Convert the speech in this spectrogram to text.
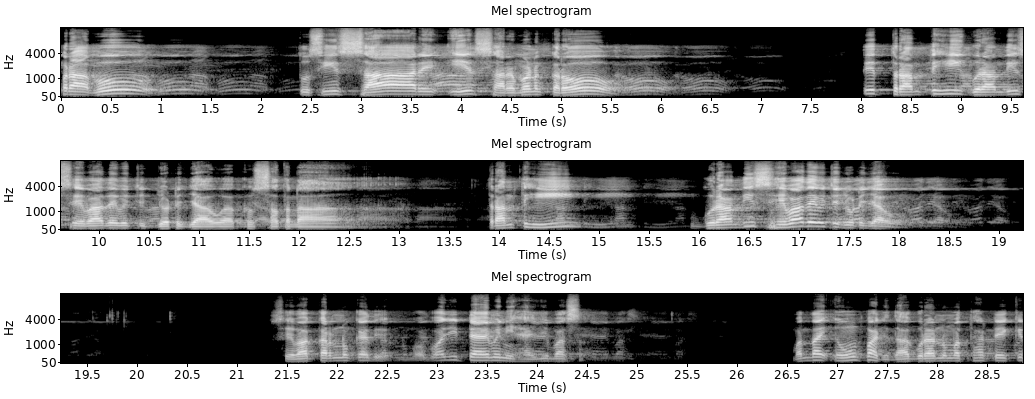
ਭਰਾਵੋ, ਤੁਸੀਂ ਸਾਰੇ ਇਹ ਸਰਵਣ ਕਰੋ। ਤੇ ਤੁਰੰਤ ਹੀ ਗੁਰਾਂ ਦੀ ਸੇਵਾ ਦੇ ਵਿੱਚ ਜੁਟ ਜਾਓ, ਆਖੋ ਸਤਨਾਮ। ਤੁਰੰਤ ਹੀ ਗੁਰਾਂ ਦੀ ਸੇਵਾ ਦੇ ਵਿੱਚ ਜੁਟ ਜਾਓ। ਸੇਵਾ ਕਰਨ ਨੂੰ ਕਹਿ ਦਿਓ, ਬਾਬਾ ਜੀ ਟਾਈਮ ਹੀ ਨਹੀਂ ਹੈ ਜੀ, ਬਸ। ਬੰਦਾ ਇਉਂ ਭੱਜਦਾ, ਗੁਰਾਂ ਨੂੰ ਮੱਥਾ ਟੇਕ ਕੇ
